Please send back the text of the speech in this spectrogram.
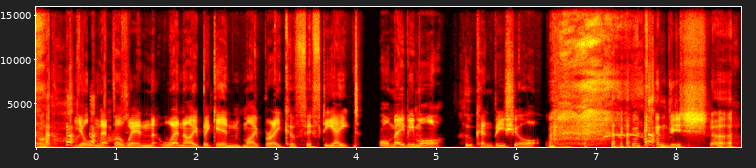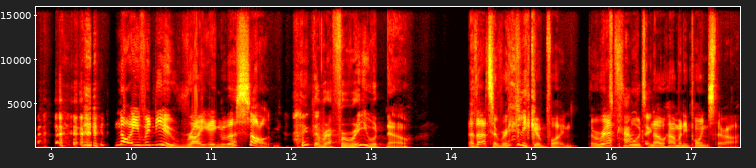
Oh, You'll God. never win when I begin my break of 58, or maybe more. Who can be sure? Who can be sure Not even you writing the song. i think the referee would know That's a really good point. The ref would know how many points there are.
